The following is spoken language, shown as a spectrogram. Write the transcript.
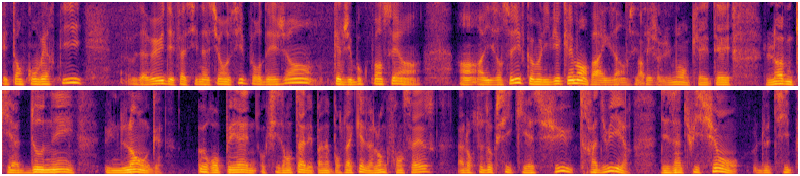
étant converti, vous avez eu des fascinations aussi pour des gens auxquels j'ai beaucoup pensé en, lisant ce livre, comme Olivier Clément, par exemple. Absolument, qui a été l'homme qui a donné une langue européenne, occidentale et pas n'importe laquelle, la langue française, à l'orthodoxie, qui a su traduire des intuitions de type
